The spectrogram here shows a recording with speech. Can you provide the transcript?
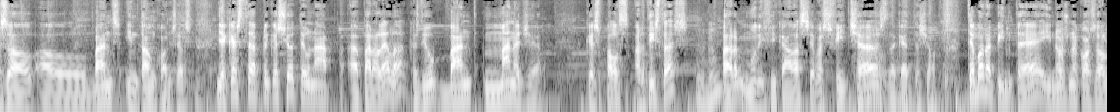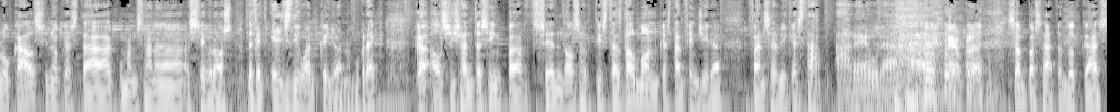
És el, el Bands in Town Concerts. I aquesta aplicació té una app eh, paral·lela que es diu Band Manager que és pels artistes, per modificar les seves fitxes d'aquest això. Té bona pinta, eh? I no és una cosa local, sinó que està començant a ser gros. De fet, ells diuen, que jo no m'ho crec, que el 65% dels artistes del món que estan fent gira fan servir aquesta app. A veure, a veure, s'han passat. En tot cas...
